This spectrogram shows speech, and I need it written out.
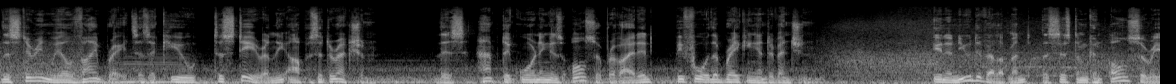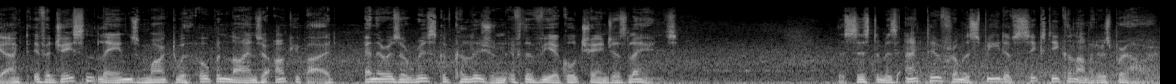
the steering wheel vibrates as a cue to steer in the opposite direction. This haptic warning is also provided before the braking intervention. In a new development, the system can also react if adjacent lanes marked with open lines are occupied and there is a risk of collision if the vehicle changes lanes. The system is active from a speed of 60 kilometers per hour.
